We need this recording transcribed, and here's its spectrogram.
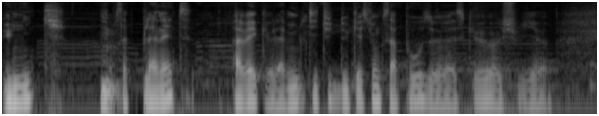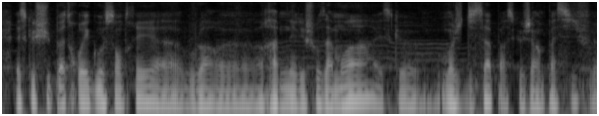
unique Hmm. sur cette planète avec la multitude de questions que ça pose est-ce que je suis est-ce que je suis pas trop égocentré à vouloir euh, ramener les choses à moi? Est-ce que moi je dis ça parce que j'ai un passif euh,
